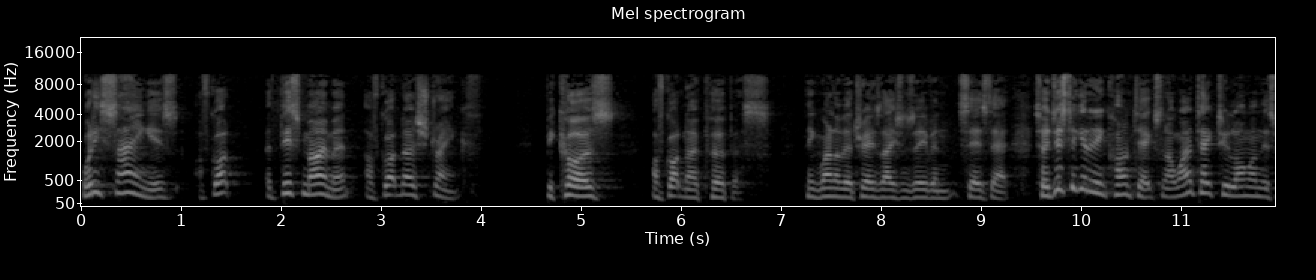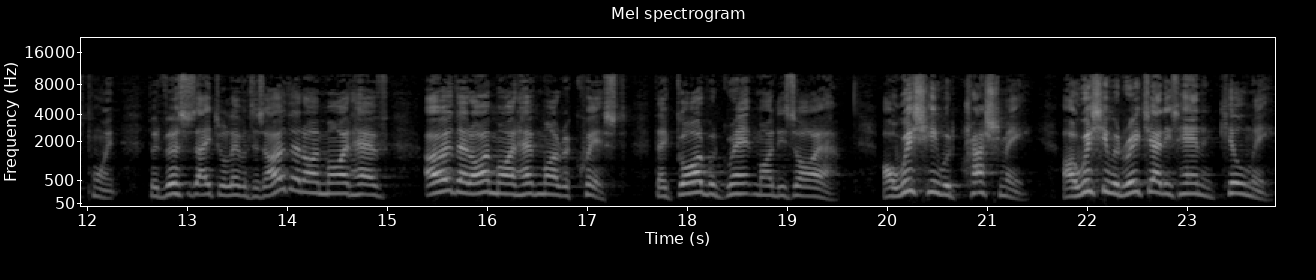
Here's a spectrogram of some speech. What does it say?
What he's saying is, I've got, at this moment, I've got no strength because I've got no purpose. I think one of the translations even says that. So just to get it in context, and I won't take too long on this point, but verses 8 to 11 says, Oh, that I might have, oh, that I might have my request, that God would grant my desire. I wish he would crush me. I wish he would reach out his hand and kill me.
